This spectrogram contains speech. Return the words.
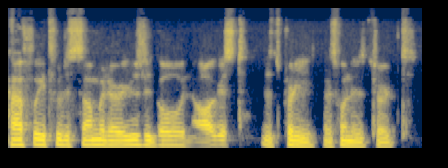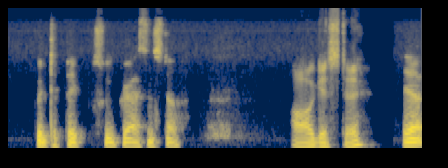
halfway through the summit. I usually go in August. It's pretty. That's when it starts good to pick sweetgrass and stuff. August, eh? Yeah.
